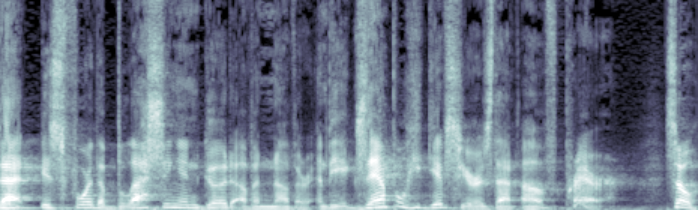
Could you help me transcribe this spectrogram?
that is for the blessing and good of another. And the example he gives here is that of prayer. So,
